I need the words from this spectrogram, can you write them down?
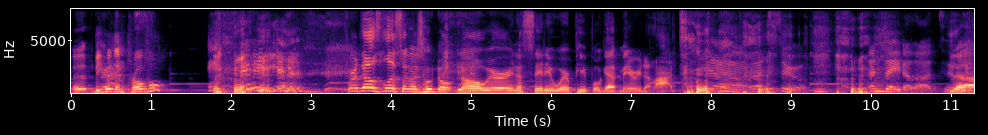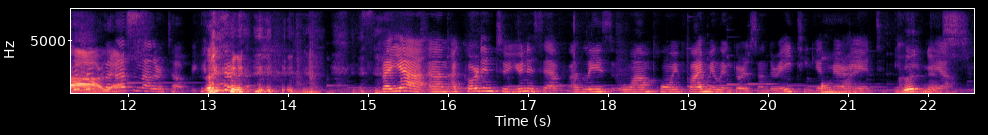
uh, bigger than Provo. Yes. For those listeners who don't know, we're in a city where people get married a lot. Yeah, that's true. And date a lot too. Yeah, but yes. that's another topic. But yeah, and according to UNICEF, at least 1.5 million girls under 18 get Oh my married in Goodness. India.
